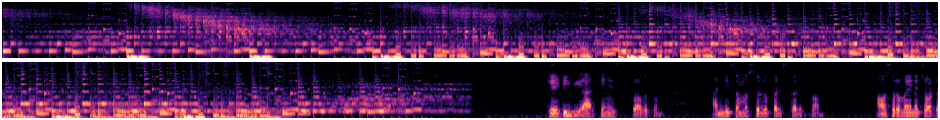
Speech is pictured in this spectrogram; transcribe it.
కేటీవీ ఆర్కే న్యూస్కు స్వాగతం. అన్ని సమస్యలు పరిష్కరిస్తాం. అవసరమైన చోట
